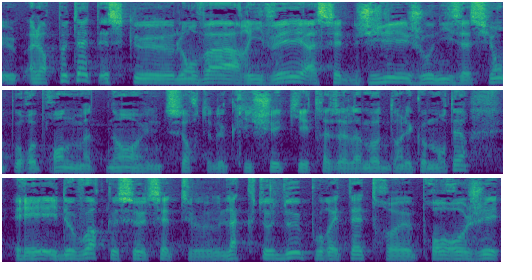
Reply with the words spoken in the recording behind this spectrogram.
Euh, alors peut-être est-ce que l'on va arriver à cette gilet jaunisation, pour reprendre maintenant une sorte de cliché qui est très à la mode dans les commentaires, et, et de voir que ce, cette, l'acte 2 pourrait être prorogé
